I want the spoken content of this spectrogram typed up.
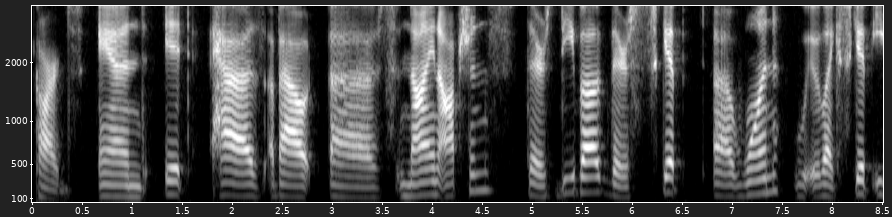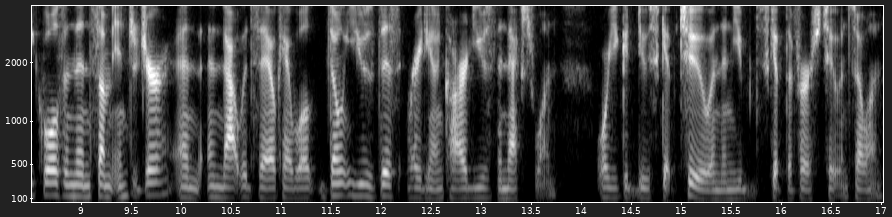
cards. And it has about uh, nine options. There's debug, there's skip uh, one, like skip equals and then some integer, and, and that would say, okay, well, don't use this Radeon card, use the next one or you could do skip two and then you skip the first two and so on.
